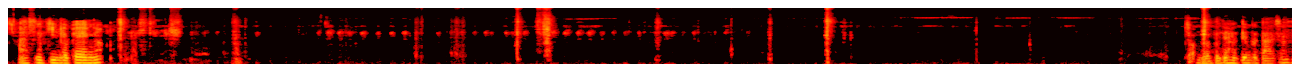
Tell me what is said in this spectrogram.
หาซื้อกินกับแพงเนาะจับเราไปได้เต็มกระตาซะ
